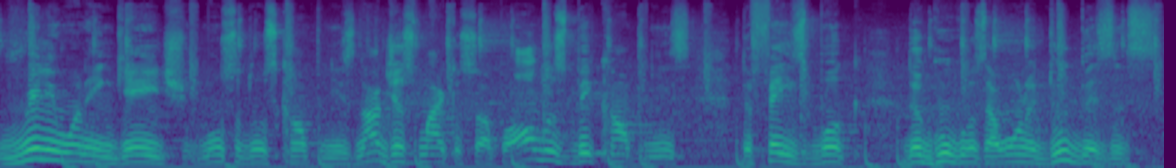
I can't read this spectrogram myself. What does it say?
really want to engage most of those companies, not just Microsoft, but all those big companies, the Facebook, the Googles that want to do business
